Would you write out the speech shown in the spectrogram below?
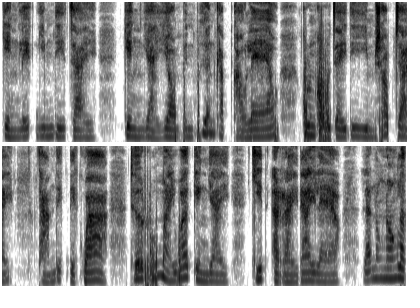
เก่งเล็กยิ้มดีใจ เก่งใหญ่ยอมเป็นเพื่อนกับเขาแล้ว คุณครูใจดียิ้มชอบใจ ถามเด็กๆว่า เธอรู้ไหมว่าเก่งใหญ่คิดอะไรได้แล้ว และน้องๆล่ะ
